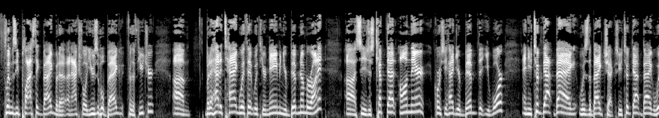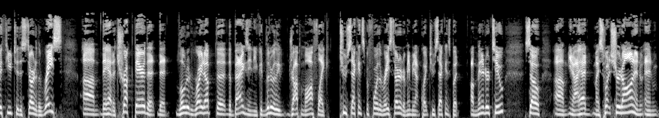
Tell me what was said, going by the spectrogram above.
flimsy plastic bag, but a, an actual usable bag for the future. Um, but it had a tag with it with your name and your bib number on it. Uh, so you just kept that on there. Of course, you had your bib that you wore, and you took that bag was the bag check. So you took that bag with you to the start of the race. Um, they had a truck there that that loaded right up the the bags, and you could literally drop them off like two seconds before the race started, or maybe not quite two seconds, but a minute or two. So, um, you know, I had my sweatshirt on and, and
